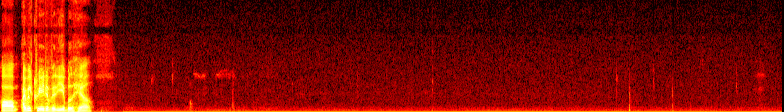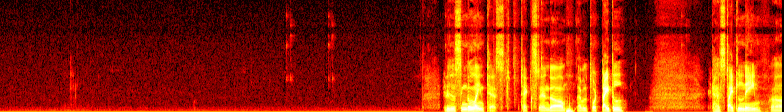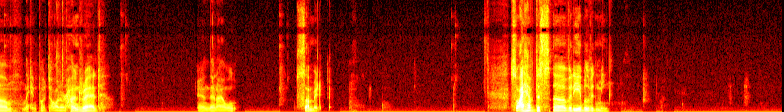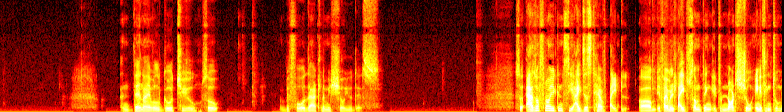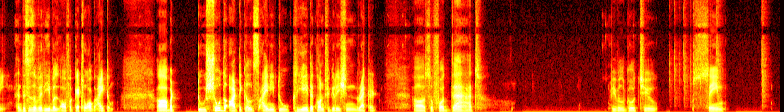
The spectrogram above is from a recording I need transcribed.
Um, I will create a variable here. It is a single line test text and uh, I will put title. It has title name. Um, I can put order 100 and then I will submit it. So I have this uh, variable with me. And then I will go to, so before that, let me show you this. So as of now, you can see I just have title. Um, if I will type something, it would not show anything to me. And this is a variable of a catalog item. Uh, but to show the articles, I need to create a configuration record. Uh, so for that, we will go to same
